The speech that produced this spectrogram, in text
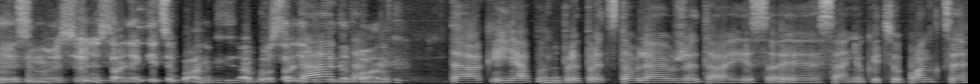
Е, Зі мною сьогодні Саня Кицепанк або Саня Так, так. Панк. Так, і я під- представляю вже да, і е, Саню Кицюпанк, це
